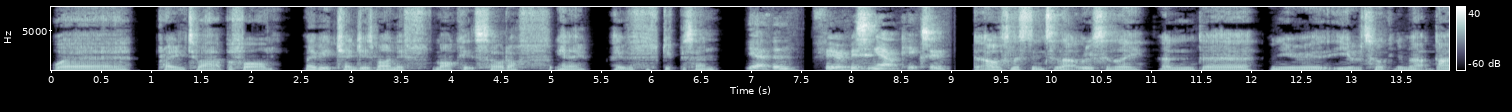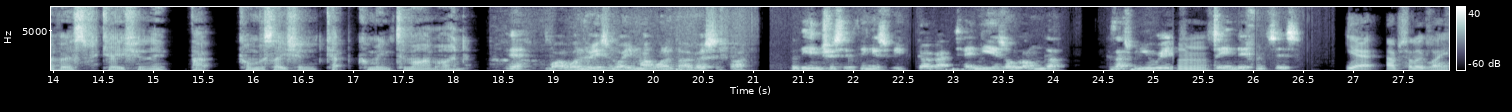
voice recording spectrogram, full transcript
were prone to outperform, maybe he'd change his mind if markets sold off, you know, over 50%. Yeah, then fear of missing out kicks in. I was listening to that recently, and uh, when you were, you were talking about diversification, it, that conversation kept coming to my mind. Yeah, well, one of the reasons why you might want to diversify. But the interesting thing is if you go back 10 years or longer, because that's when you really Mm. seeing differences. Yeah, absolutely.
